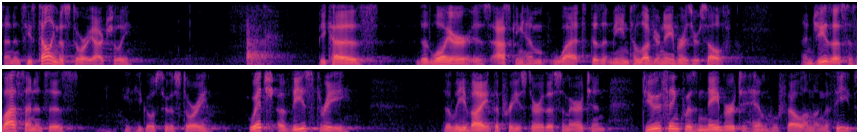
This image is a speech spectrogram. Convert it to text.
sentence, he's telling the story actually, because the lawyer is asking him, What does it mean to love your neighbor as yourself? And Jesus, his last sentence is, he, he goes through the story, which of these three, the Levite, the priest, or the Samaritan, do you think was neighbor to him who fell among the thieves?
